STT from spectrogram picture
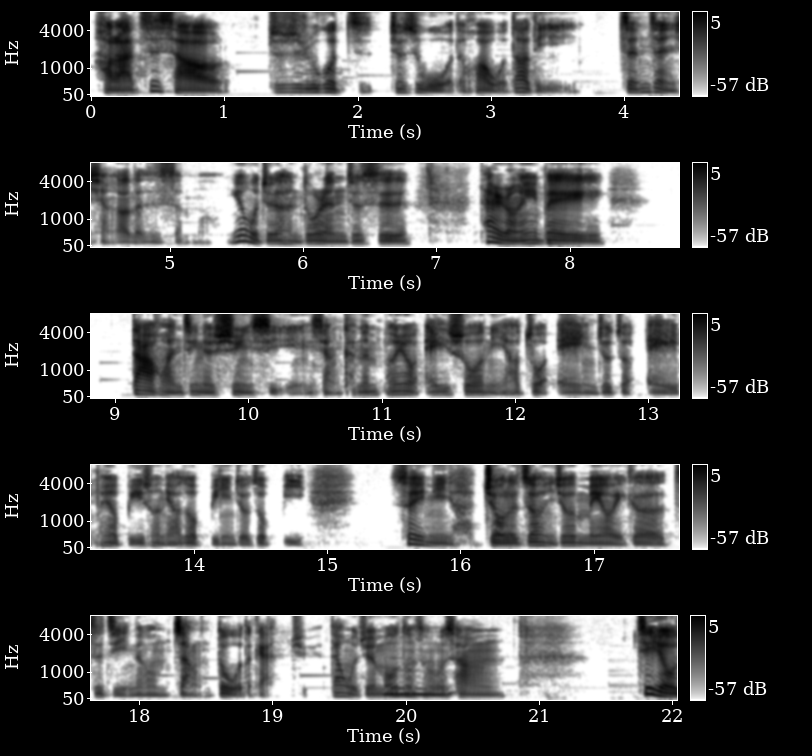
好啦，至少就是如果只就是我的话，我到底真正想要的是什么？因为我觉得很多人就是太容易被大环境的讯息影响，可能朋友 A 说你要做 A，你就做 A；朋友 B 说你要做 B，你就做 B。所以你久了之后，你就没有一个自己那种掌舵的感觉。但我觉得某种程度上，借由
